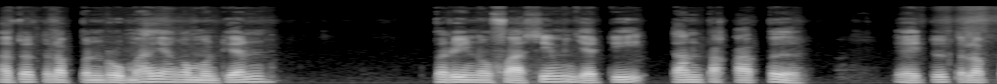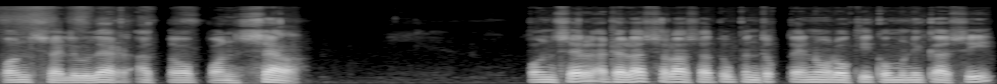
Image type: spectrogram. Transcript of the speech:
atau telepon rumah yang kemudian berinovasi menjadi tanpa kabel yaitu telepon seluler atau ponsel. Ponsel adalah salah satu bentuk teknologi komunikasi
